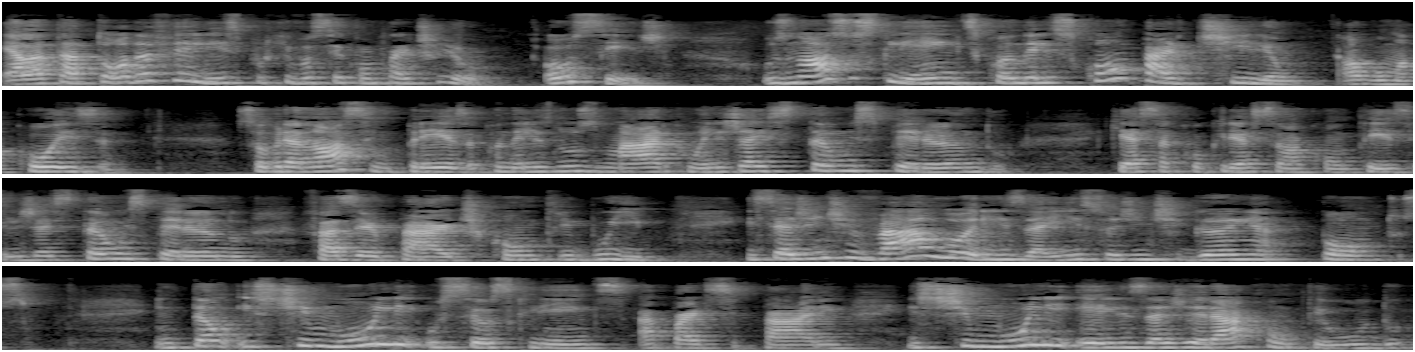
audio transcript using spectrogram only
Ela tá toda feliz porque você compartilhou. Ou seja, os nossos clientes, quando eles compartilham alguma coisa sobre a nossa empresa, quando eles nos marcam, eles já estão esperando que essa cocriação aconteça, eles já estão esperando fazer parte, contribuir. E se a gente valoriza isso, a gente ganha pontos. Então, estimule os seus clientes a participarem, estimule eles a gerar conteúdo,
